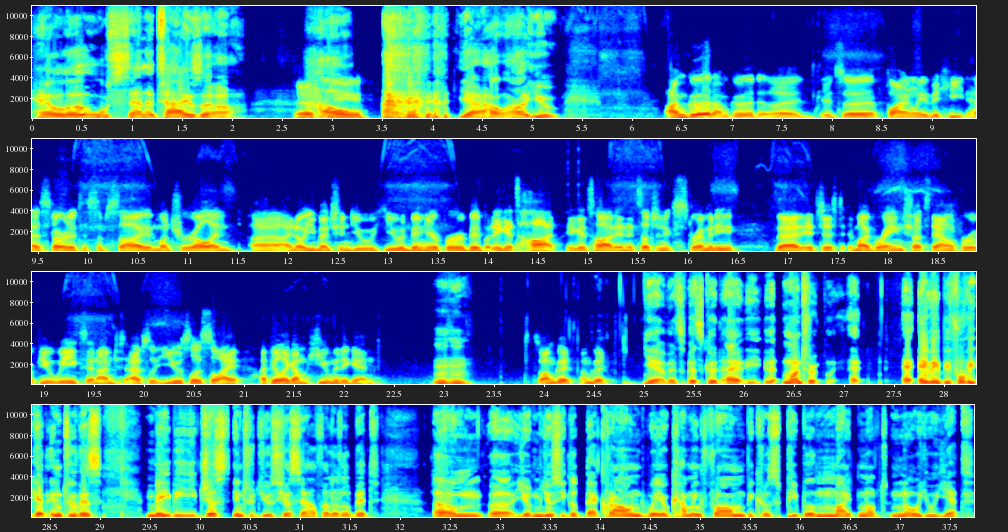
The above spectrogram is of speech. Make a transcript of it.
Hello, sanitizer. That's how? me. yeah, how are you? I'm good. I'm good. Uh, it's uh, finally the heat has started to subside in Montreal, and uh, I know you mentioned you you had been here for a bit, but it gets hot. It gets hot, and it's such an extremity that it's just my brain shuts down for a few weeks, and I'm just absolutely useless. So I I feel like I'm human again. Mm-hmm. So I'm good. I'm good. Yeah, that's that's good. Uh, Montre- uh, anyway, before we get into this, maybe just introduce yourself a little bit. Sure. Um, uh, your musical background, where you're coming from, because people might not know you yet.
